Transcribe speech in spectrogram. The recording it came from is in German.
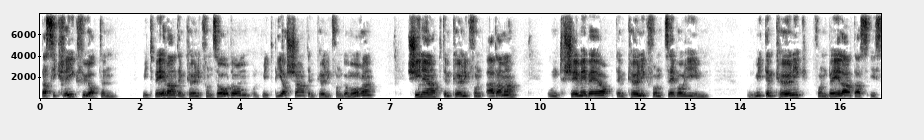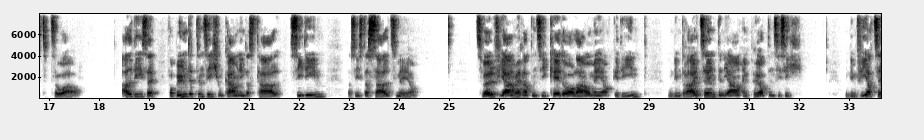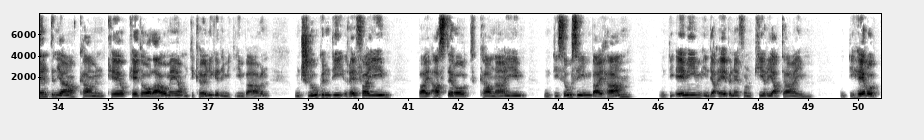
dass sie Krieg führten mit Bera, dem König von Sodom, und mit Birscha, dem König von Gomorra, Shineab, dem König von Adama, und Shemeber, dem König von Zeboim, und mit dem König von Bela, das ist Zoar. All diese verbündeten sich und kamen in das Tal Sidim, das ist das Salzmeer. Zwölf Jahre hatten sie Kedor Laomer gedient, und im dreizehnten Jahr empörten sie sich. Und im vierzehnten Jahr kamen Kedor Laomer und die Könige, die mit ihm waren, und schlugen die Rephaim bei Asteroth Karnaim und die Susim bei Ham und die Emim in der Ebene von Kiriataim und die, Hero,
